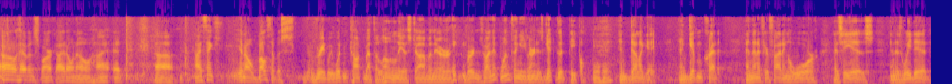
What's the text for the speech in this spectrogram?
Oh, heavens, Mark, I don't know. I, it, uh, I think, you know, both of us agreed we wouldn't talk about the loneliest job on the earth and the burden. So I think one thing he learned is get good people and delegate and give them credit. And then if you're fighting a war, as he is, and as we did,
